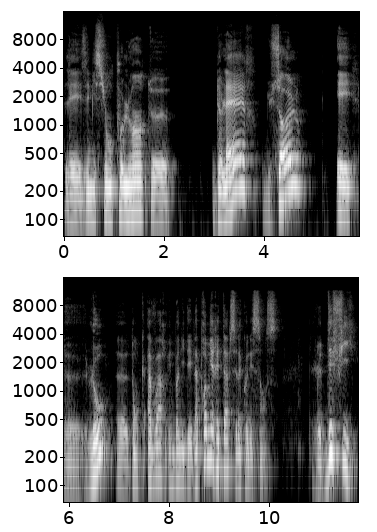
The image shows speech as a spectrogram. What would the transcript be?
les émissions polluantes de l'air, du sol et l'eau. Donc avoir une bonne idée. La première étape, c'est la connaissance. Le défi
